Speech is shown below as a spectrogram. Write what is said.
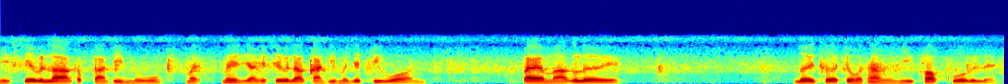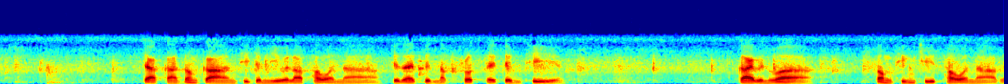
มีเสียเวลากับการที่หนู ไม่ไม่อยากจะเสียเวลาการที่มายัดจีวรไปมาก็เลย เลยเถิดจนกระทั่งมีครอบครัวไปเลย จากการต้องการที่จะมีเวลาภาวนา จะได้เป็นนักพรตได้เต็มที่ กลายเป็นว่าต้องทิ้งชีวิตภาวนาไป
